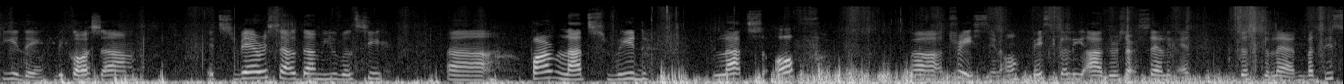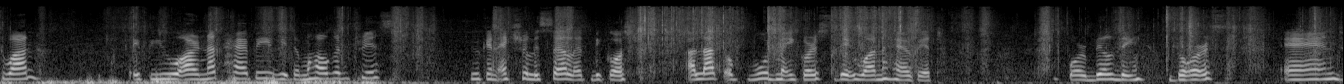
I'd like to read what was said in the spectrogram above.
kidding because um it's very seldom you will see uh, farm lots with lots of uh, trees you know. Basically others are selling it just the land. But this one if you are not happy with the mahogany trees you can actually sell it because a lot of wood makers they want to have it for building doors and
